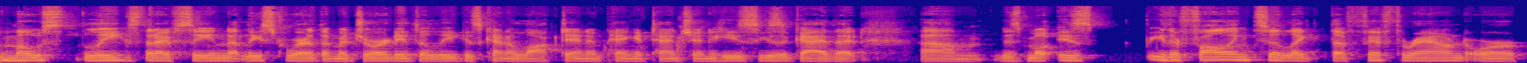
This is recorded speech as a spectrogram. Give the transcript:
most leagues that I've seen, at least where the majority of the league is kind of locked in and paying attention, he's he's a guy that um, is mo- is either falling to like the fifth round or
